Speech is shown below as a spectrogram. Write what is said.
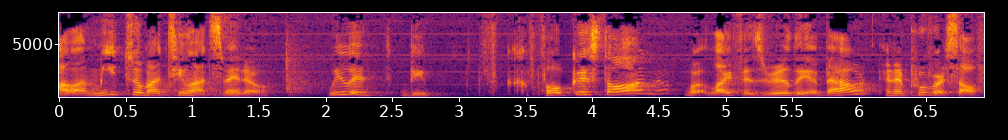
alamitu We would be focused on what life is really about and improve ourselves.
